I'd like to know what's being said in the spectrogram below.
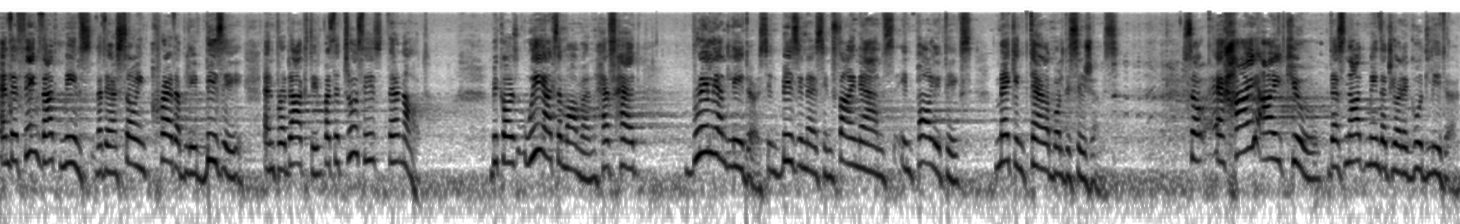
And they think that means that they are so incredibly busy and productive, but the truth is they're not. Because we at the moment have had brilliant leaders in business, in finance, in politics, making terrible decisions. So a high IQ does not mean that you're a good leader.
